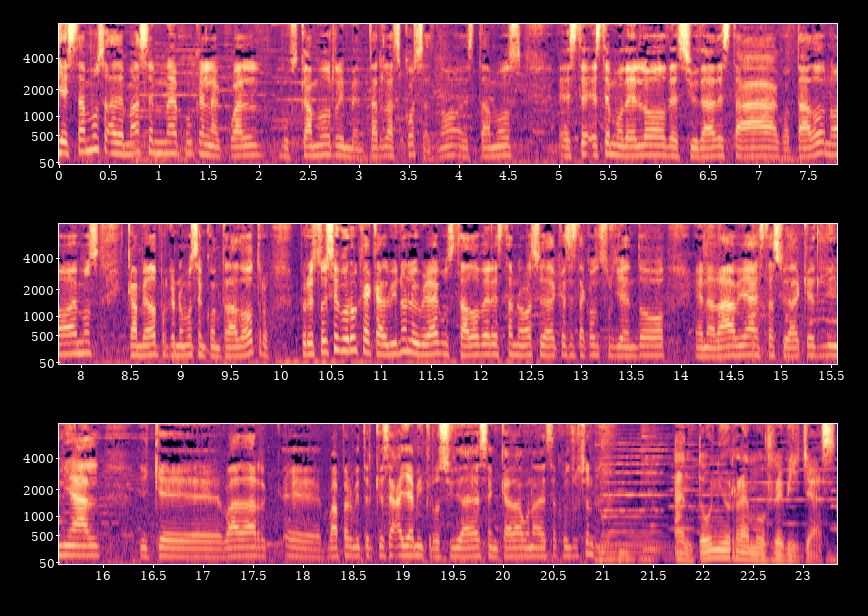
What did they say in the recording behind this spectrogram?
Y estamos además en una época en la cual buscamos reinventar las cosas, ¿no? Estamos, este, este modelo de ciudad está agotado, no hemos cambiado porque no hemos encontrado otro. Pero estoy seguro que a Calvino le hubiera gustado ver esta nueva ciudad que se está construyendo en Arabia, esta ciudad que es lineal y que va a dar, eh, va a permitir que haya microciudades en cada una de estas construcciones. Antonio Ramos Revillas,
